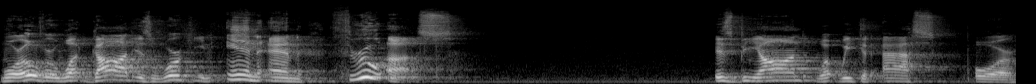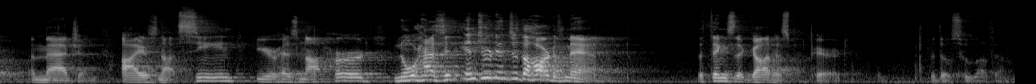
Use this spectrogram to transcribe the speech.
Moreover, what God is working in and through us is beyond what we could ask or imagine. Eye has not seen, ear has not heard, nor has it entered into the heart of man the things that God has prepared for those who love him.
